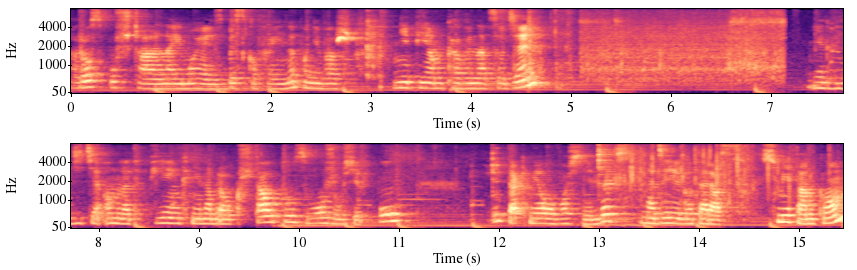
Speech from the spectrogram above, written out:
rozpuszczalnej. Moja jest bez kofeiny, ponieważ nie pijam kawy na co dzień. Jak widzicie, omlet pięknie nabrał kształtu, złożył się w pół. I tak miało właśnie być. Nadzieję go teraz śmietanką.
